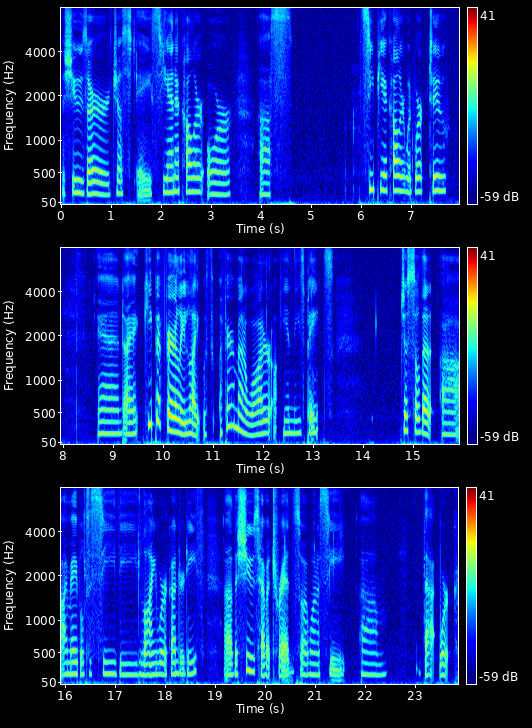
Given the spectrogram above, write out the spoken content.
The shoes are just a sienna color or a sepia color would work too. And I keep it fairly light with a fair amount of water in these paints just so that uh, I'm able to see the line work underneath. Uh, the shoes have a tread, so I want to see um, that work.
